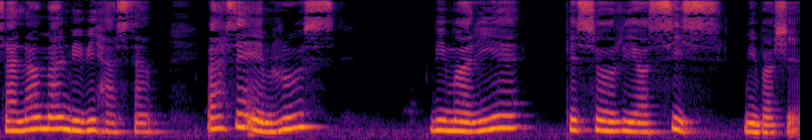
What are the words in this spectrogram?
سلام من بیبی بی هستم. بحث امروز بیماری پسوریاسیس می باشه.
